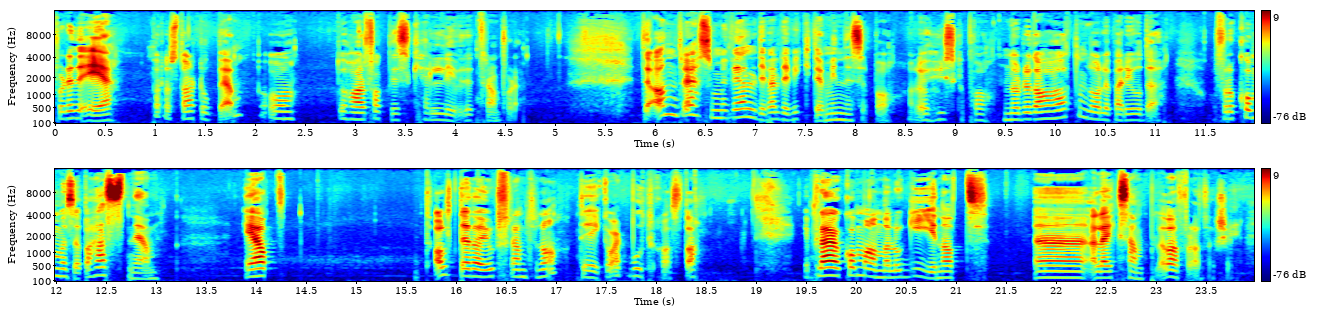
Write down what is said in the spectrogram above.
Fordi det er bare å starte opp igjen, og du har faktisk hele livet ditt framfor deg. Det andre som er veldig veldig viktig å minne seg på, eller å huske på, når du da har hatt en dårlig periode, og for å komme seg på hesten igjen, er at alt det du har gjort frem til nå, det har ikke vært bortkasta. Jeg pleier å komme med analogien at eh, Eller eksempelet, da, for den saks skyld.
